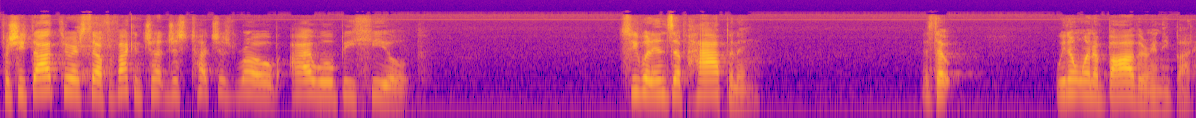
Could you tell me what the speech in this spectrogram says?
For she thought to herself, if I can ch- just touch his robe, I will be healed. See what ends up happening is that we don't want to bother anybody.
